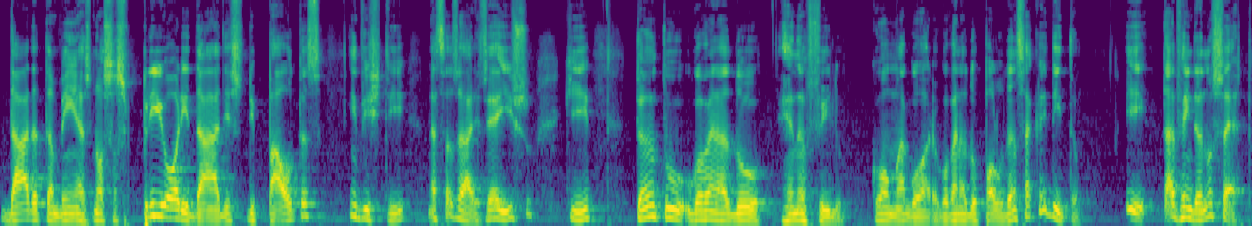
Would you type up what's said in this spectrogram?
dadas também as nossas prioridades de pautas, investir nessas áreas. E é isso que tanto o governador Renan Filho como agora o governador Paulo Dança acreditam. E está vem dando certo.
